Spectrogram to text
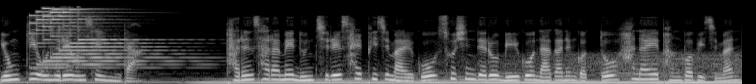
용띠 오늘의 운세입니다. 다른 사람의 눈치를 살피지 말고 소신대로 밀고 나가는 것도 하나의 방법이지만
